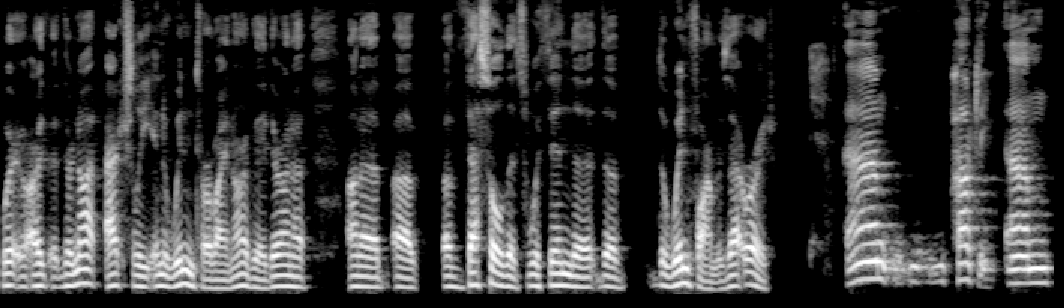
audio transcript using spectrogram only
Where are they're not actually in a wind turbine, are they? They're on a on a, a, a vessel that's within the, the the wind farm. Is that right? Um, partly. Um,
